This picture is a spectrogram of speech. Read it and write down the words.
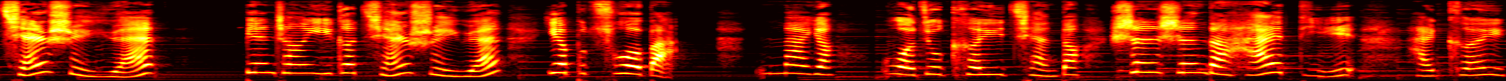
潜水员，变成一个潜水员也不错吧？那样我就可以潜到深深的海底，还可以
